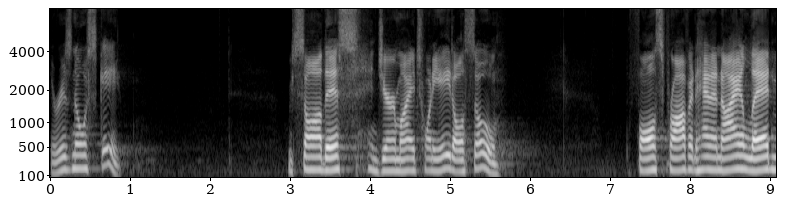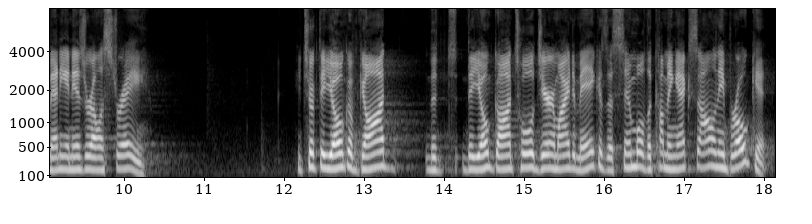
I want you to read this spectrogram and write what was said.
there is no escape. We saw this in Jeremiah 28 also. The false prophet Hananiah led many in Israel astray. He took the yoke of God, the, the yoke God told Jeremiah to make as a symbol of the coming exile, and he broke it.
